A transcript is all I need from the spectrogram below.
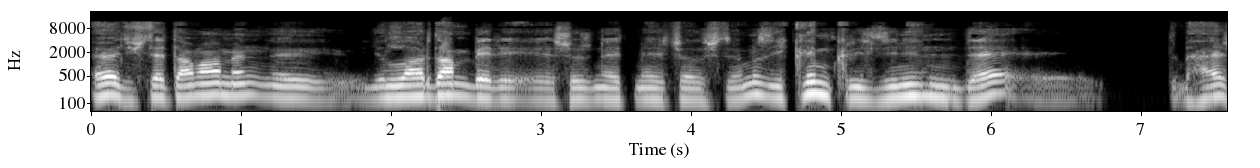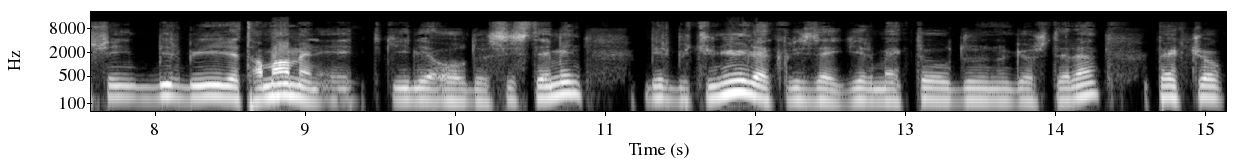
Evet işte tamamen e, yıllardan beri e, sözünü etmeye çalıştığımız iklim krizinin de e, her şeyin birbiriyle tamamen etkili olduğu sistemin bir bütünüyle krize girmekte olduğunu gösteren pek çok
